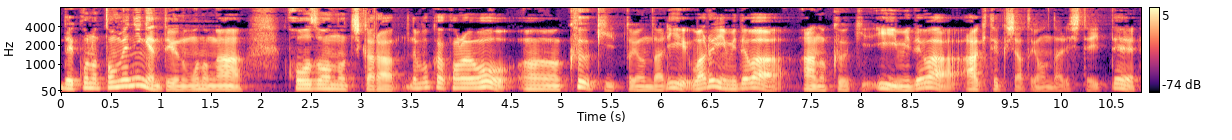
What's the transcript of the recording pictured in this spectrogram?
で、この透明人間っていうものが構造の力。で、僕はこれを、うん、空気と呼んだり、悪い意味ではあの空気、いい意味ではアーキテクチャと呼んだりしていて、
